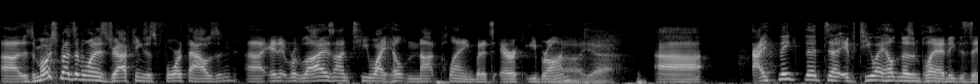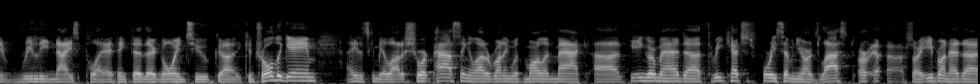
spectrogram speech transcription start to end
Uh, the most expensive one is DraftKings is four thousand, uh, and it relies on T.Y. Hilton not playing, but it's Eric Ebron. Oh yeah. Uh, I think that uh, if T.Y. Hilton doesn't play, I think this is a really nice play. I think that they're going to uh, control the game. I think it's going to be a lot of short passing, a lot of running with Marlon Mack. Uh, Engram had uh, three catches 47 yards last, or uh, sorry, Ebron had uh,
